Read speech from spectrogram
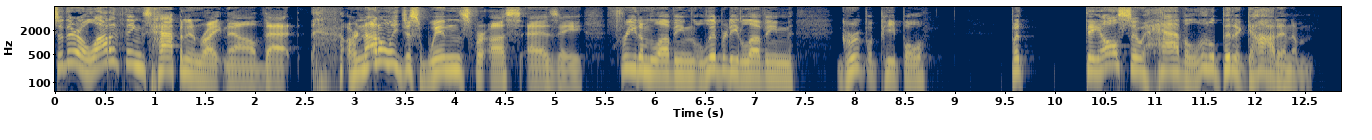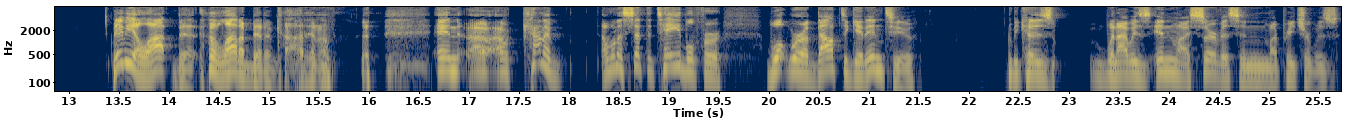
So there are a lot of things happening right now that are not only just wins for us as a freedom loving, liberty loving group of people, but they also have a little bit of God in them. Maybe a lot bit, a lot of bit of God in them. and I, I kind of I want to set the table for what we're about to get into because when I was in my service and my preacher was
